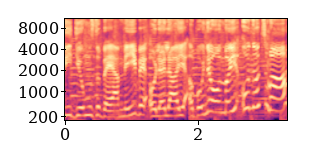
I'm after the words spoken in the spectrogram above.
Videomuzu beğenmeyi ve Olala'ya abone olmayı unutma.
